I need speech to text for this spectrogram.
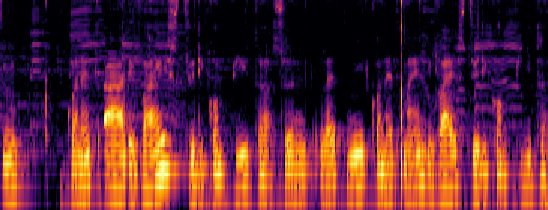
to connect our device to the computer. So let me connect my device to the computer.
